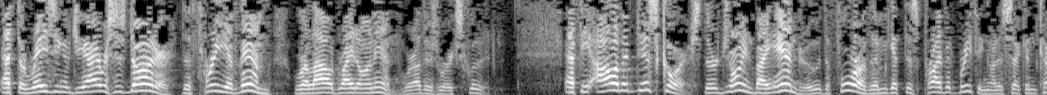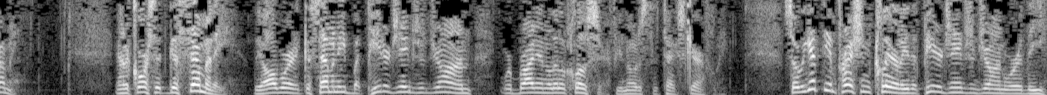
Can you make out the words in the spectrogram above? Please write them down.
At the raising of Jairus' daughter, the three of them were allowed right on in, where others were excluded. At the Olivet Discourse, they're joined by Andrew. The four of them get this private briefing on his second coming. And of course at Gethsemane. They all were at Gethsemane, but Peter, James, and John were brought in a little closer, if you notice the text carefully. So we get the impression clearly that Peter, James, and John were the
